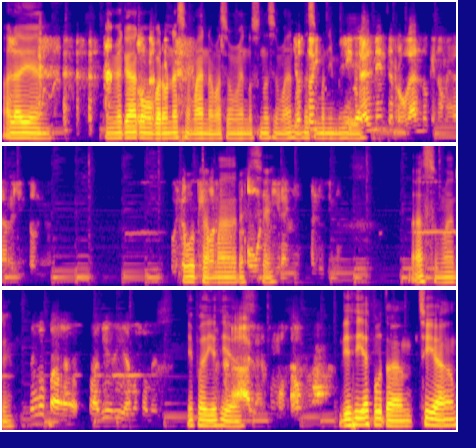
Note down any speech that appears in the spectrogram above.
Habla bien. A mí me queda como para una semana, más o menos. Una semana, Yo una estoy semana y media. literalmente rogando que no me agarre el insomnio. Pues Puta peor, madre, O una sí. migraña, alucina. A su madre. Tengo para 10 días más o menos. Es para 10 días. Ala, es un montón. 10 días, puta. Sí, ah.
